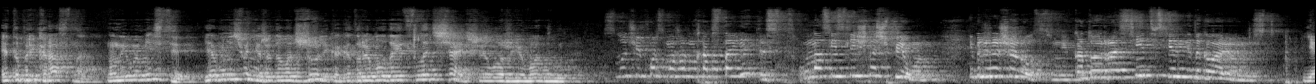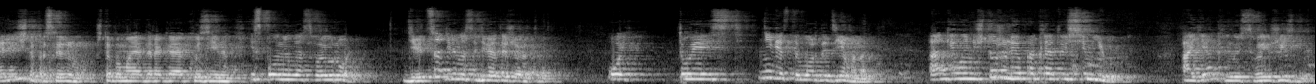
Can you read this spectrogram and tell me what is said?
Это прекрасно, но на его месте я бы ничего не ожидал от жулика, который обладает сладчайшей ложью в аду. В случае форс-мажорных обстоятельств у нас есть личный шпион и ближайший родственник, который рассеет все недоговоренности. Я лично прослежу, чтобы моя дорогая кузина исполнила свою роль. 999 жертвы. Ой, то есть невесты лорда демона. Ангелы уничтожили ее проклятую семью. А я клянусь своей жизнью,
